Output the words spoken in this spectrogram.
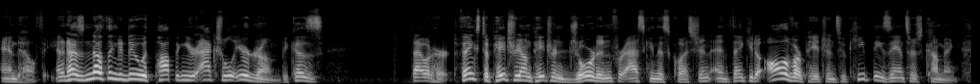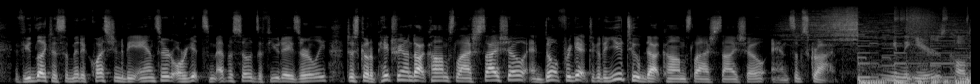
and healthy. And it has nothing to do with popping your actual eardrum, because that would hurt. Thanks to Patreon patron Jordan for asking this question, and thank you to all of our patrons who keep these answers coming. If you'd like to submit a question to be answered or get some episodes a few days early, just go to patreon.com slash scishow, and don't forget to go to youtube.com slash scishow and subscribe. In the ears, called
